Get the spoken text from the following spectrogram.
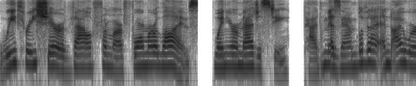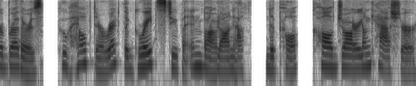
We three share a vow from our former lives, when your majesty, Padmasambhava and I were brothers, who helped erect the great stupa in Boudhanath, Nepal, called Jarung Khashor.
